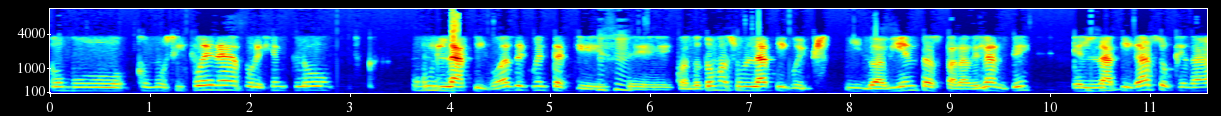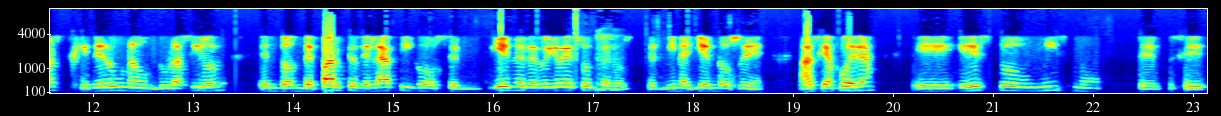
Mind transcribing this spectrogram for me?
como como si fuera, por ejemplo, un látigo. Haz de cuenta que este, cuando tomas un látigo y, y, lo avientas para adelante, el latigazo que das genera una ondulación en donde parte del látigo se viene de regreso, pero termina yéndose hacia afuera. Eh, esto mismo se,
